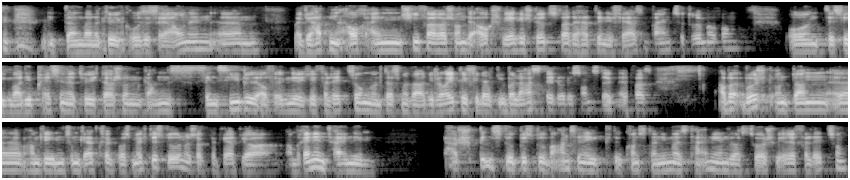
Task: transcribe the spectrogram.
und dann war natürlich großes Raunen, ähm, weil wir hatten auch einen Skifahrer schon, der auch schwer gestürzt war, der hatte eine Fersenbeinzertrümmerung. Und deswegen war die Presse natürlich da schon ganz sensibel auf irgendwelche Verletzungen und dass man da die Leute vielleicht überlastet oder sonst irgendetwas. Aber wurscht. Und dann äh, haben die eben zum Gerd gesagt, was möchtest du? Und dann sagt der Gerd, ja, am Rennen teilnehmen ja, spinnst du, bist du wahnsinnig, du kannst da niemals teilnehmen, du hast so eine schwere Verletzung.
